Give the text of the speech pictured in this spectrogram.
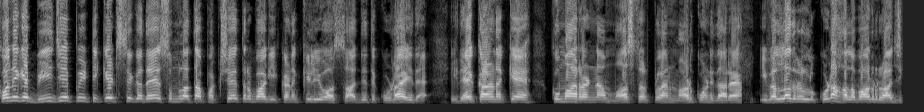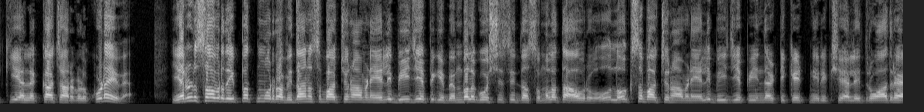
ಕೊನೆಗೆ ಬಿಜೆಪಿ ಟಿಕೆಟ್ ಸಿಗದೆ ಸುಮಲತಾ ಪಕ್ಷೇತರವಾಗಿ ಕಣಕ್ಕಿಳಿಯುವ ಸಾಧ್ಯತೆ ಕೂಡ ಇದೆ. ಇದೇ ಕಾರಣಕ್ಕೆ ಕುಮಾರಣ್ಣ ಮಾಸ್ಟರ್ ಪ್ಲಾನ್ ಮಾಡ್ಕೊಂಡಿದ್ದಾರೆ. ಇವೆಲ್ಲದರಲ್ಲೂ ಕೂಡ ಹಲವಾರು ರಾಜಕೀಯ ಲೆಕ್ಕಾಚಾರಗಳು ಕೂಡ ಇವೆ. ಎರಡು ಸಾವಿರದ ಇಪ್ಪತ್ಮೂರರ ವಿಧಾನಸಭಾ ಚುನಾವಣೆಯಲ್ಲಿ ಬಿಜೆಪಿಗೆ ಬೆಂಬಲ ಘೋಷಿಸಿದ್ದ ಸುಮಲತಾ ಅವರು ಲೋಕಸಭಾ ಚುನಾವಣೆಯಲ್ಲಿ ಬಿಜೆಪಿಯಿಂದ ಟಿಕೆಟ್ ನಿರೀಕ್ಷೆಯಲ್ಲಿದ್ದರು ಆದರೆ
